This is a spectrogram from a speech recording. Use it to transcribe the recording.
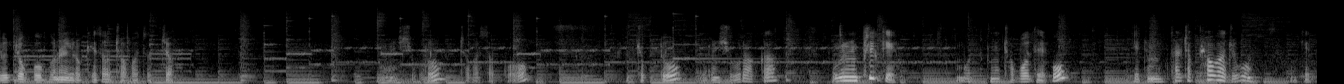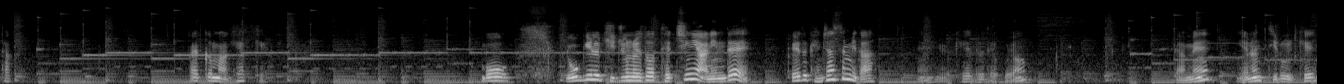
이쪽 부분을 이렇게 해서 접었었죠 이런 식으로 접었었고 이쪽도 이런 식으로 아까 여기는 필게요 뭐 그냥 접어도 되고 이렇게 좀 살짝 펴가지고 이렇게 딱 깔끔하게 할게요 뭐 여기를 기준으로 해서 대칭이 아닌데 그래도 괜찮습니다. 네, 이렇게 해도 되고요. 그 다음에 얘는 뒤로 이렇게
